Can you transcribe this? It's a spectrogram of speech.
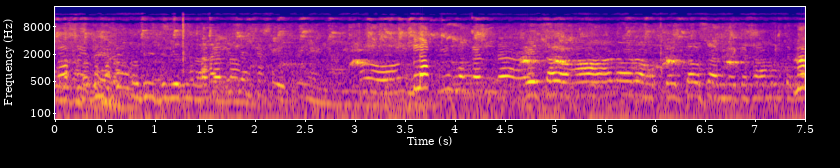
Kasi ito Ito bibili rin natin. Tagal lang. Oo, black yung maganda. Ah, ano, ano, 12,000 may kasamang Ma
